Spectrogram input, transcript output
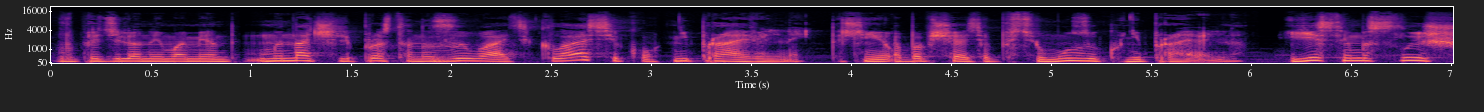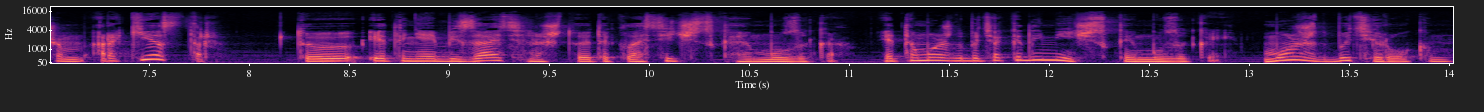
в определенный момент мы начали просто называть классику неправильной. Точнее, обобщать всю музыку неправильно. Если мы слышим оркестр, то это не обязательно, что это классическая музыка. Это может быть академической музыкой, может быть и роком.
